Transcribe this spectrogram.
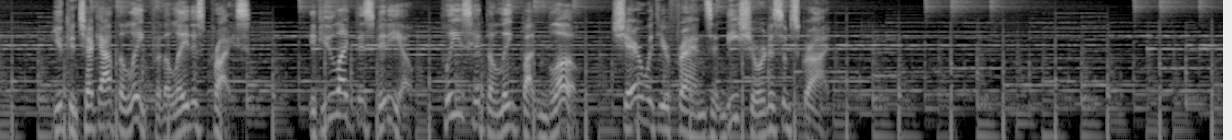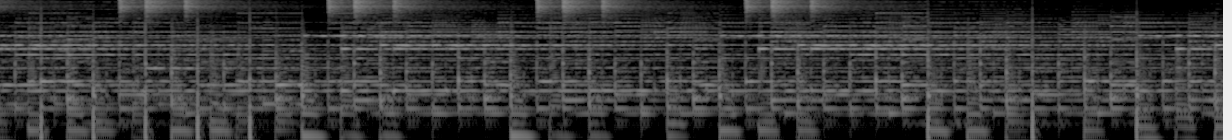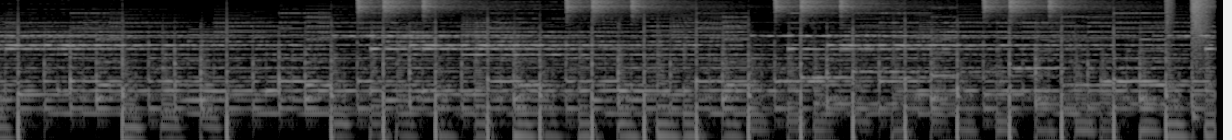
You can check out the link for the latest price. If you like this video, please hit the link button below, share with your friends, and be sure to subscribe.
